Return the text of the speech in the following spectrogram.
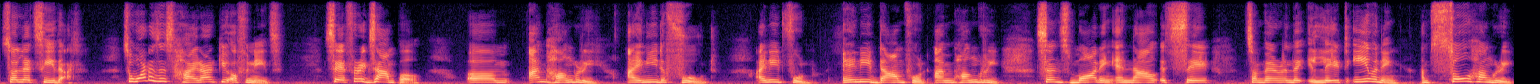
So let's see that. So what is this hierarchy of needs? Say, for example, um, I'm hungry. I need a food. I need food. Any damn food. I'm hungry since morning and now it's say somewhere in the late evening. I'm so hungry.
